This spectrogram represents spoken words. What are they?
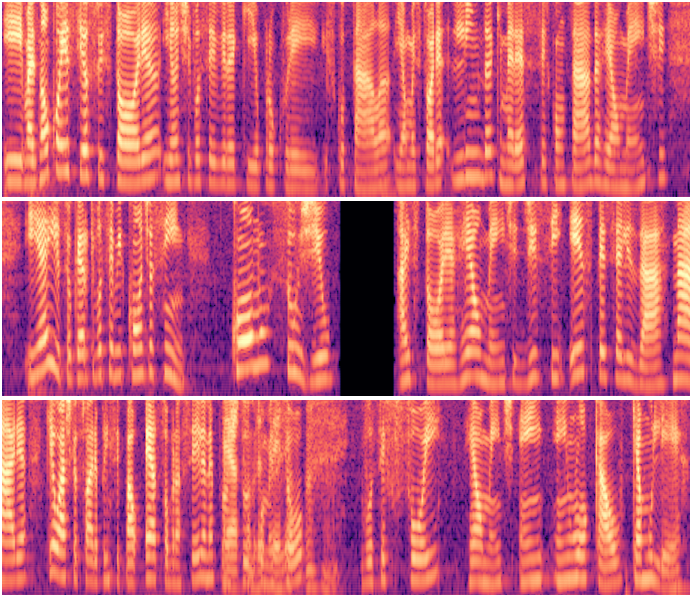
E, mas não conhecia a sua história e antes de você vir aqui eu procurei escutá-la e é uma história linda que merece ser contada realmente. E é isso, eu quero que você me conte assim, como surgiu a história realmente de se especializar na área, que eu acho que a sua área principal é a sobrancelha, né? Por onde é tudo começou. Uhum. Você foi realmente em, em um local que a mulher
